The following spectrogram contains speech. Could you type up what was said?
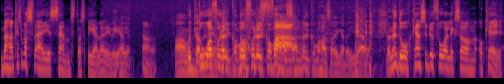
Men han kanske var Sveriges sämsta spelare i VM. VM. Ja. Ja, Och då får du- kommer, då får nu du kommer fan- Hazard, nu kommer Hazard ringa dig jävlar. Men, Men då kanske du får liksom, okej,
